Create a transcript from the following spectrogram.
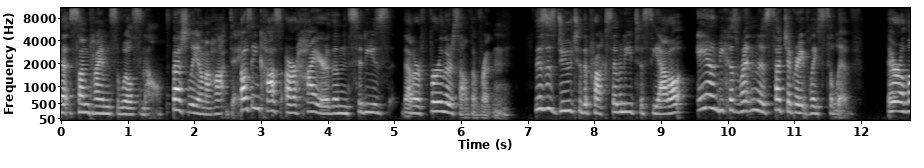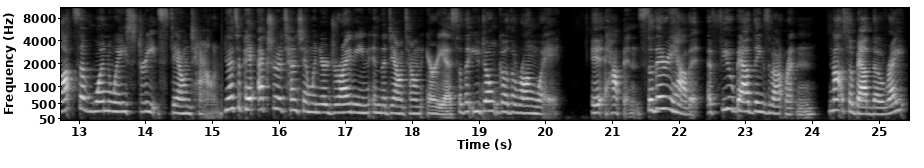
that sometimes will smell, especially on a hot day. Housing costs are higher than cities that are further south of Renton. This is due to the proximity to Seattle and because Renton is such a great place to live. There are lots of one-way streets downtown. You have to pay extra attention when you're driving in the downtown area so that you don't go the wrong way. It happens. So there you have it. A few bad things about Renton. Not so bad though, right?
